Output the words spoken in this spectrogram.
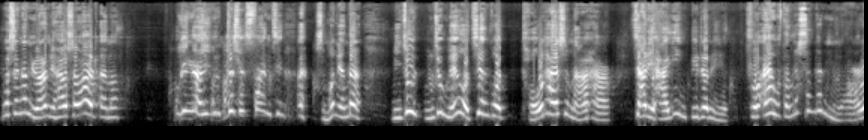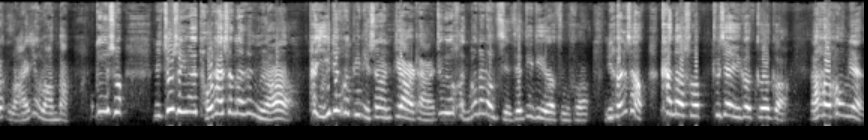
那生个女儿你还要生二胎呢。我跟你讲，这些算计，哎，什么年代，你就你就没有见过头胎是男孩？家里还硬逼着你说，哎，我咱们生个女儿玩一玩吧。我跟你说，你就是因为头胎生的是女儿，她一定会逼你生第二胎。就有很多那种姐姐弟弟的组合，你很少看到说出现一个哥哥，然后后面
